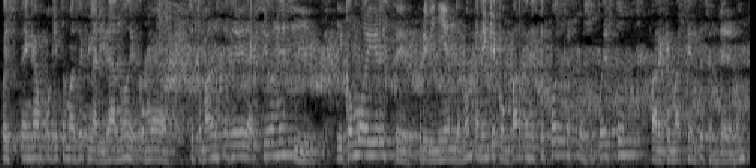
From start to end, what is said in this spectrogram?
pues tenga un poquito más de claridad, ¿no? De cómo se tomaron esta serie de acciones y, y cómo ir este, previniendo, ¿no? También que compartan este podcast, por supuesto, para que más gente se entere, ¿no?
